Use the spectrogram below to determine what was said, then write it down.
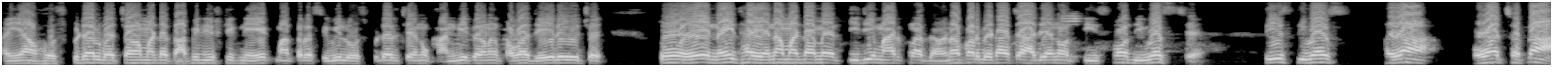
અહીંયા હોસ્પિટલ બચાવવા માટે તાપી ડિસ્ટ્રિક્ટની એકમાત્ર સિવિલ હોસ્પિટલ છે, એનું ખાનગીકરણ થવા જઈ રહ્યું છે. તો એ નહીં થાય એના માટે અમે ત્રીજી માર્ચના ધરણા પર બેઠા છે. આજે એનો ત્રીસમો દિવસ છે. ત્રીસ દિવસ થયા હોવા છતાં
